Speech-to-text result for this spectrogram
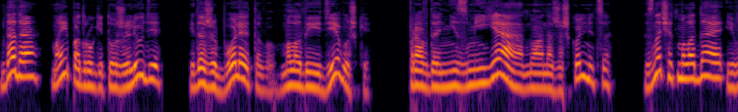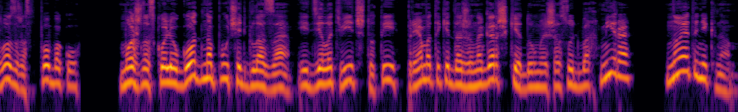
Да-да, мои подруги тоже люди, и даже более того, молодые девушки. Правда, не змея, но она же школьница. Значит, молодая и возраст по боку. Можно сколь угодно пучить глаза и делать вид, что ты прямо-таки даже на горшке думаешь о судьбах мира, но это не к нам.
